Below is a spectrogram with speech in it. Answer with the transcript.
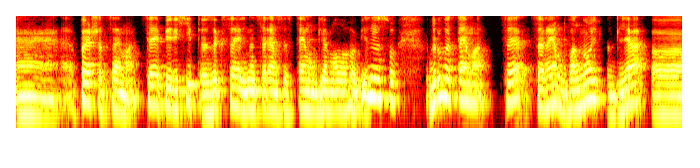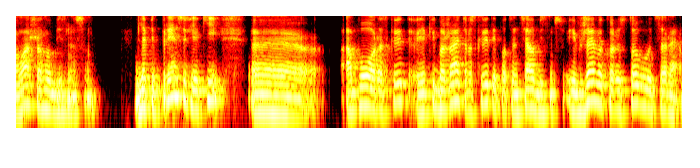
Е, Перша тема це перехід з Excel на crm систему для малого бізнесу. Друга тема це CRM 2.0 для е, вашого бізнесу, для підприємців, які е, або розкрити, які бажають розкрити потенціал бізнесу і вже використовують CRM.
